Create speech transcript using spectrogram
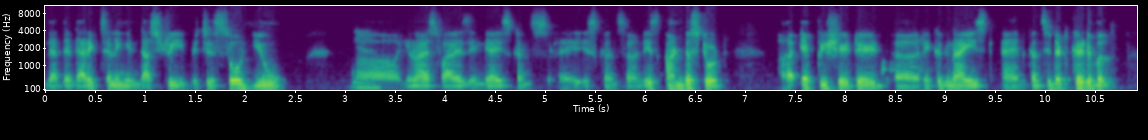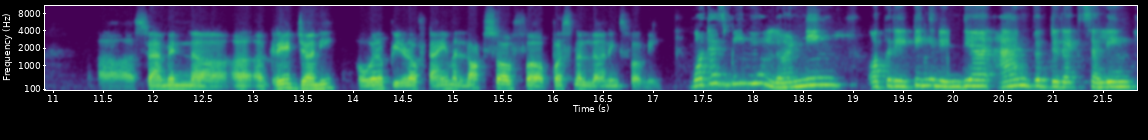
that the direct selling industry which is so new yeah. Uh, you know as far as india is, cons- is concerned is understood uh, appreciated, uh, recognized, and considered credible. Uh, so I'm in a, a, great journey over a period of time and lots of personal learnings for me. What has been your learning operating in India and with direct selling?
